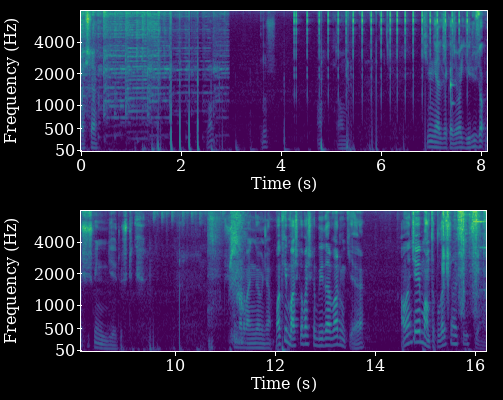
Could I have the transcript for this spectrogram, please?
Başla. Lan. Dur. Ah, tamam. Kim gelecek acaba? 763 bin diye düştük. Şunları ben gömeceğim. Bakayım başka başka büyüler var mı ki ya? Ama bence en mantıklıları şunu şu yani.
